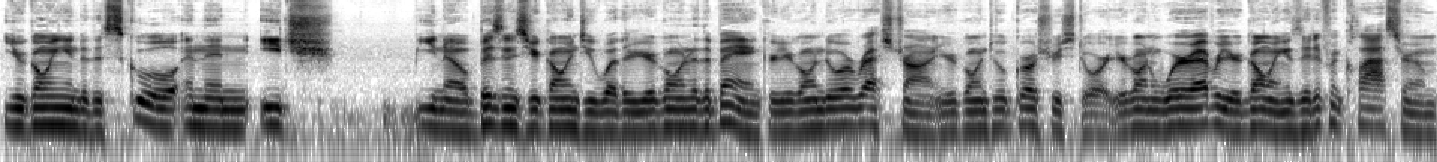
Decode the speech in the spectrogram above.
you're going into this school, and then each you know business you're going to whether you're going to the bank or you're going to a restaurant you're going to a grocery store you're going wherever you're going is a different classroom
